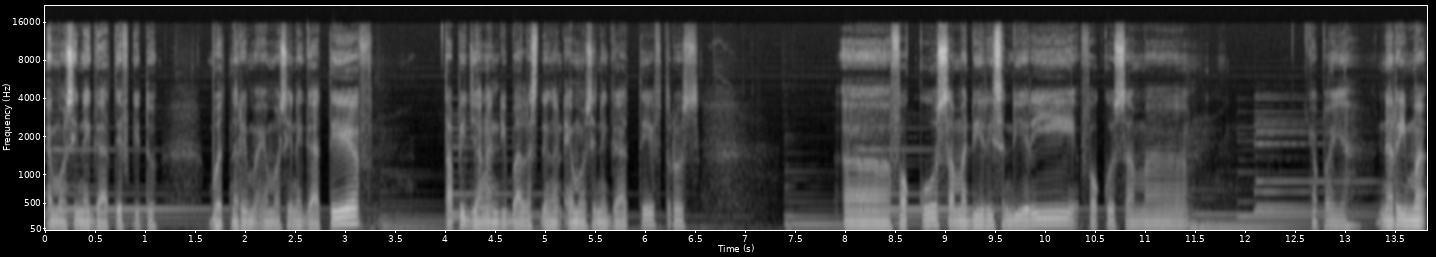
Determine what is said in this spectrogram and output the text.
emosi negatif gitu. Buat nerima emosi negatif tapi jangan dibalas dengan emosi negatif. Terus uh, fokus sama diri sendiri fokus sama apa ya nerima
